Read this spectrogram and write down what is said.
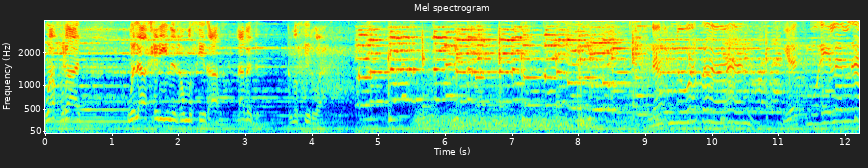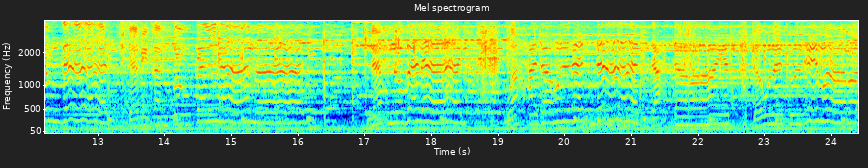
وأفراد والآخرين لهم مصير آخر. أبدا. المصير واحد. نحن وطن يسمو إلى الأمجاد شامخا فوق الهامات. نحن بلد وحده الأجداد تحت الإمارات نحن وطن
